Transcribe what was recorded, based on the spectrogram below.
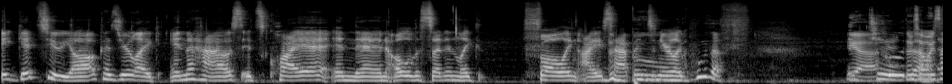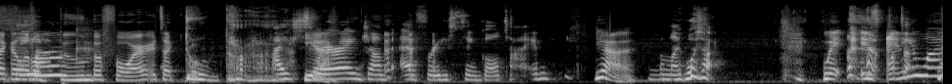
It gets you, y'all, because you're like in the house, it's quiet, and then all of a sudden, like falling ice The happens, and you're like, who the f- Yeah, Dude, there's the always like a fuck? little boom before. It's like dum, I swear I jump every single time. Yeah. I'm like, what's up? Wait, is anyone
